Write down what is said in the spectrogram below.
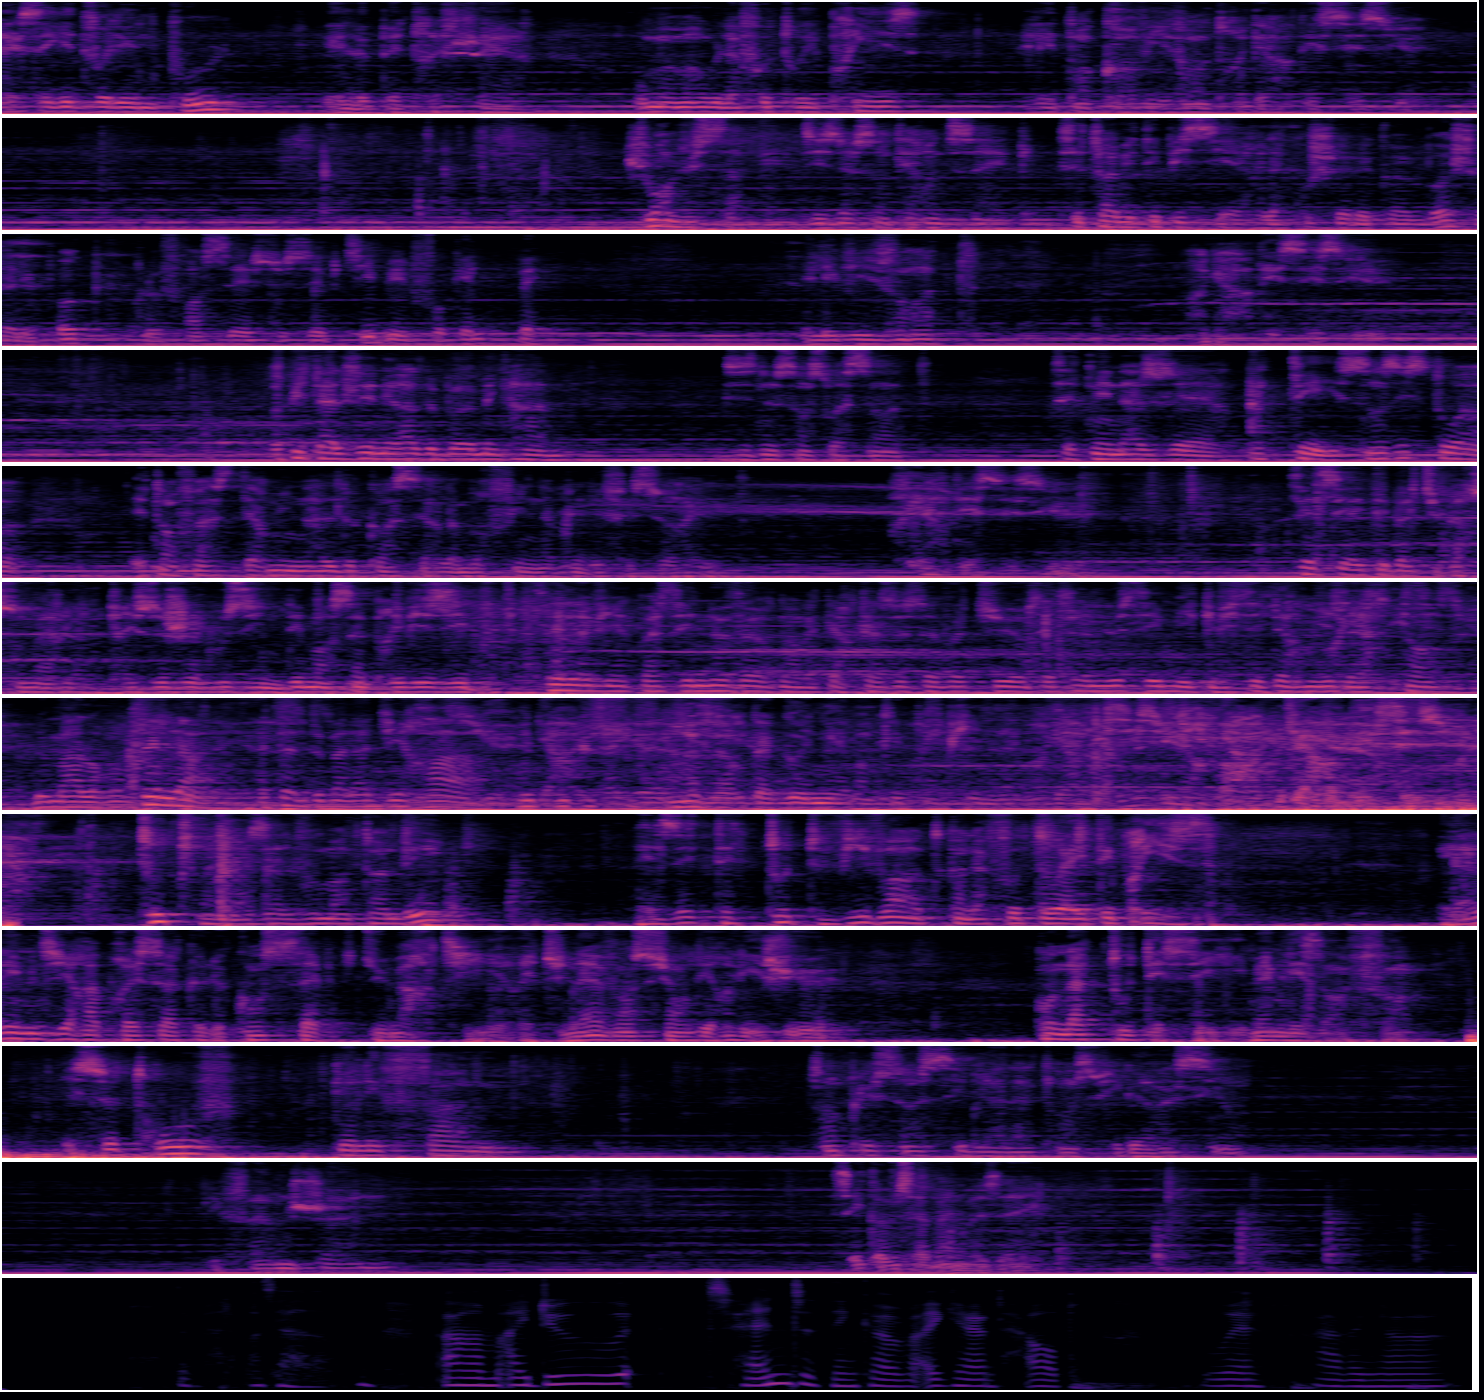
Il a essayé de voler une poule et il le paie très cher. Au moment où la photo est prise, elle est encore vivante. Regardez ses yeux. Jouan Lussac, 1945. Cette femme est épicière. Elle a couché avec un boche à l'époque. Le français est susceptible il faut qu'elle paie. Elle est vivante. Regardez ses yeux. Hôpital général de Birmingham, 1960. Cette ménagère, athée, sans histoire, est en phase terminale de cancer. La morphine n'a plus d'effet sur elle. Regardez ses yeux. Celle-ci a été battue par son mari. Crise de jalousie, une démence imprévisible. Celle-là vient de passer 9 heures dans la carcasse de sa voiture. Cette jeune leucémique vit ses derniers instants. Le mal rend. Celle-là, atteinte de maladies rares, n'est plus que souffrant. 9 heures d'agonie avant que les pompiers ne Regardez ses yeux. Regardez ses yeux. Toutes, mademoiselle, vous m'entendez? Elles étaient toutes vivantes quand la photo a été prise. Et allez me dire après ça que le concept du martyr est une invention des religieux. On a tout essayé, même les enfants. Il se trouve que les femmes sont plus sensibles à la transfiguration. Les femmes jeunes. C'est comme ça, mademoiselle. the Mademoiselle. Um, I do tend to think of, I can't help with having a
